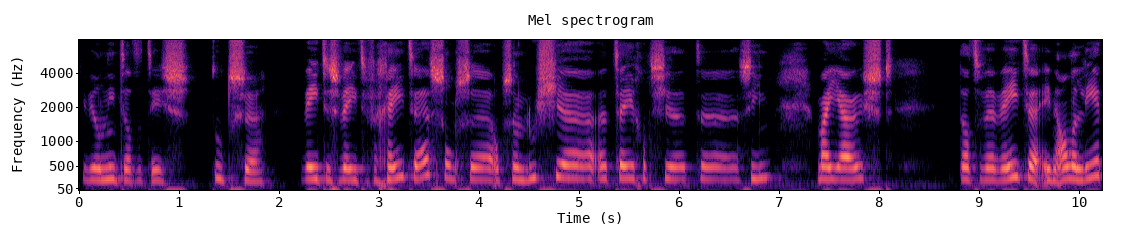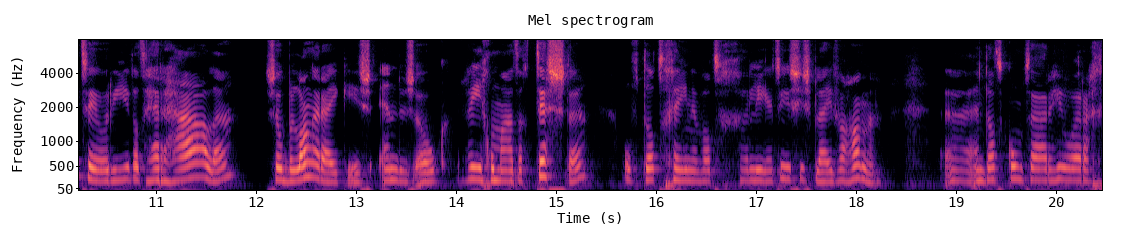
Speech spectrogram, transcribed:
Je wil niet dat het is toetsen, weten, weten, vergeten. Soms uh, op zo'n loesje uh, tegeltje te zien. Maar juist dat we weten in alle leertheorieën dat herhalen zo belangrijk is. En dus ook regelmatig testen of datgene wat geleerd is, is blijven hangen. Uh, en dat komt daar heel erg,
